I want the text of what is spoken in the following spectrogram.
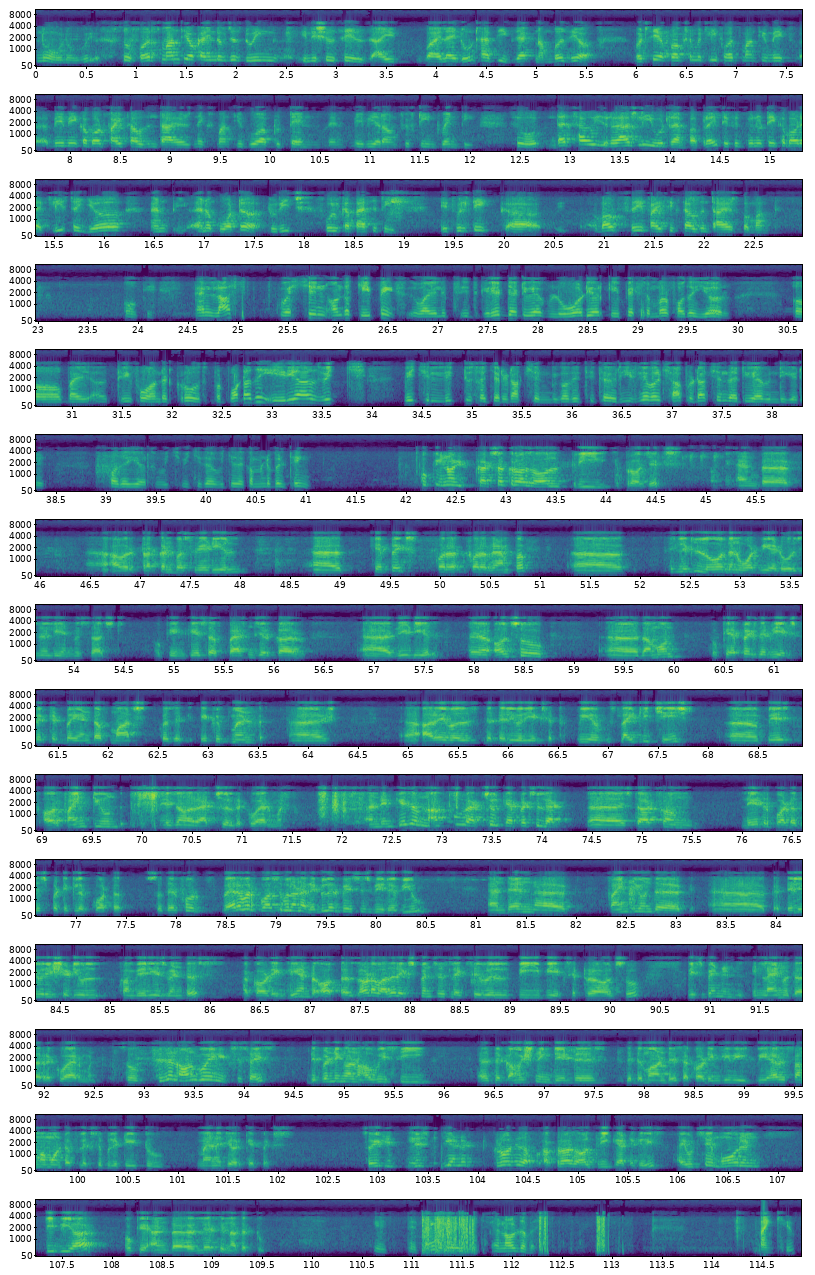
No, no. We, so first month you're kind of just doing initial sales. I While I don't have the exact numbers here, but say approximately first month you make uh, may make about 5,000 tires. Next month you go up to 10, then maybe around 15, 20. So that's how you, largely you would ramp up, right? If it's going to take about at least a year and, and a quarter to reach full capacity, it will take uh, about, say, 5, 6,000 tires per month. Okay. And last question on the capex. While it's, it's great that you have lowered your capex number for the year uh, by uh, 3 400 crores, but what are the areas which which lead to such a reduction? Because it's, it's a reasonable sharp reduction that you have indicated for the year, which which is a which is a commendable thing. Okay, no, it cuts across all three projects, and uh, uh, our truck and bus radial uh, capex for a, for a ramp up uh, is a little lower than what we had originally envisaged. Okay, in case of passenger car uh, radial, uh, also uh, the amount of capex that we expected by end of March because equipment uh, uh, arrivals, the delivery, etc. We have slightly changed uh, based or fine-tuned based on our actual requirement. And in case of Nagpur, actual capex will uh, start from later part of this particular quarter. So therefore, wherever possible on a regular basis, we review and then uh, fine-tune the uh, delivery schedule from various vendors accordingly. And a lot of other expenses like civil, PEB, etc. also, we spend in, in line with our requirement. So this is an ongoing exercise. Depending on how we see uh, the commissioning date is, the demand is, accordingly we, we have some amount of flexibility to manage our capex. So it, this 300 crores is across all three categories. I would say more in TBR, okay, and uh, less in other two. Okay. Thank you very much and all the best. Thank you.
